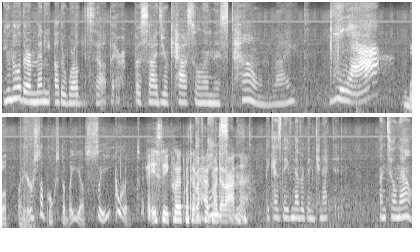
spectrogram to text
You know there are many other worlds out there, besides your castle and this town, right? Yeah? But there's supposed to be a secret. اي سيكريت متى ما They've حد ما been درى secret عنها Because they've never been connected. Until now.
